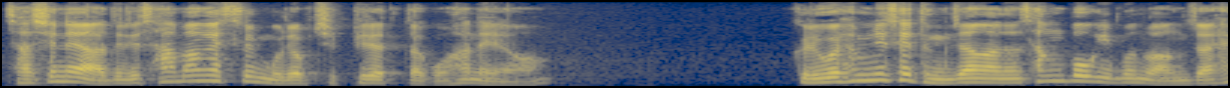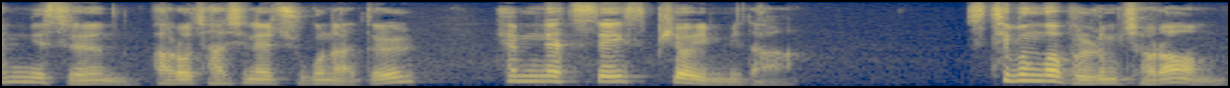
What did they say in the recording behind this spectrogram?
자신의 아들이 사망했을 무렵 집필했다고 하네요. 그리고 햄릿에 등장하는 상복 입은 왕자 햄릿은 바로 자신의 죽은 아들 햄릿 세익스피어입니다. 스티븐과 블룸처럼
